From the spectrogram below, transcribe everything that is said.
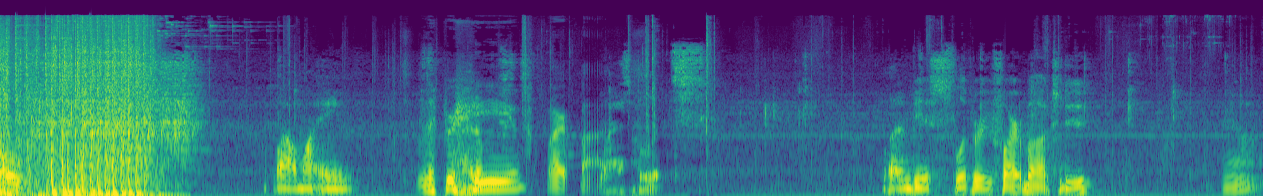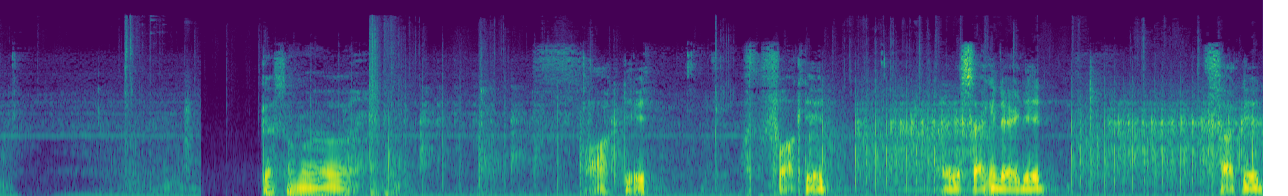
Oh. Wow, my aim. Slippery fart box. Last bullets. Let him be a slippery fart box, dude. Yeah. Guess I'm, uh... Fuck, dude. What the fuck, dude? I need a secondary, dude. Fuck, dude.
